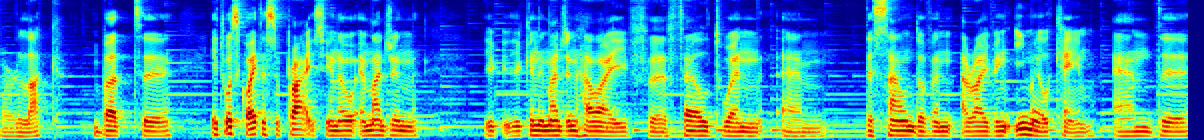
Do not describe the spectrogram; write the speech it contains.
or luck. But uh, it was quite a surprise, you know. Imagine, you, you can imagine how I've uh, felt when um, the sound of an arriving email came, and uh,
